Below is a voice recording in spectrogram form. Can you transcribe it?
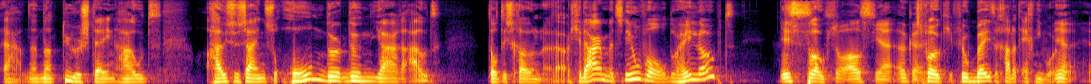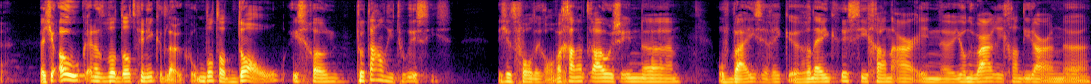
ja, natuursteen, hout. Huizen zijn honderden jaren oud. Dat is gewoon, eh, als je daar met sneeuwval doorheen loopt, Is Sprookje. zoals, ja, oké. sprookje, veel beter gaat het echt niet worden. Ja, ja. Weet je ook, en dat, dat vind ik het leuke, omdat dat dal is gewoon totaal niet toeristisch. Weet je, het valt er al. We gaan er trouwens in, eh, of wij zeg ik, René en Chris, die gaan daar in eh, januari gaan die daar een,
